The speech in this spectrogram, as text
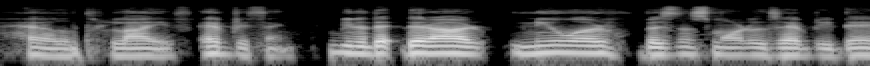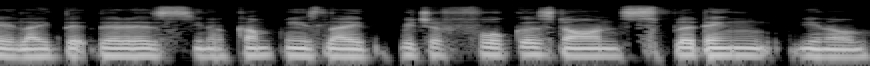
health life everything. You know th- there are newer business models every day. Like th- there is you know companies like which are focused on splitting you know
